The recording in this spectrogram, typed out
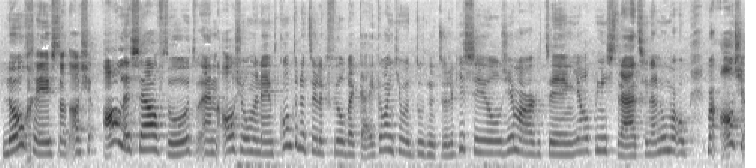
logisch dat als je alles zelf doet en als je onderneemt, komt er natuurlijk veel bij kijken. Want je doet natuurlijk je sales, je marketing, je administratie, nou noem maar op. Maar als je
